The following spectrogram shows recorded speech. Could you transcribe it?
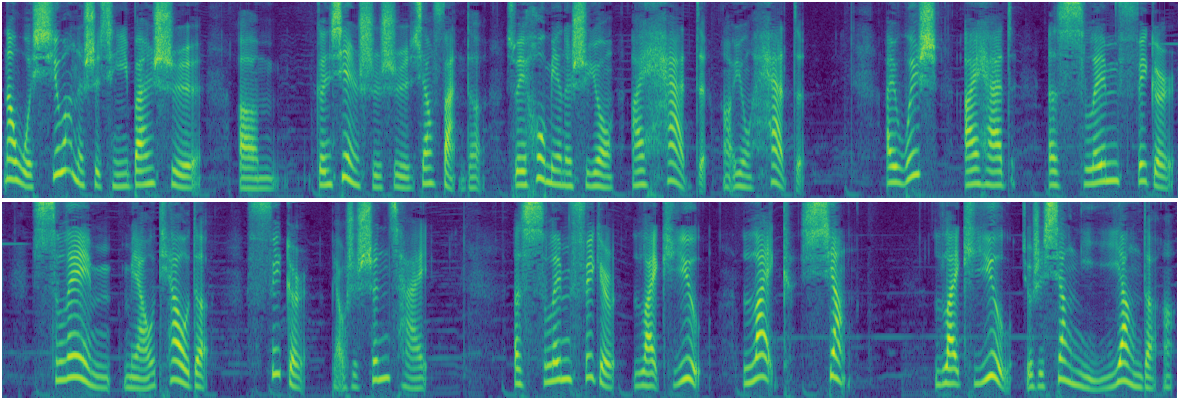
那我希望的事情一般是，嗯，跟现实是相反的，所以后面呢是用 I had 啊，用 had。I wish I had a slim figure。 slim 苗条的，figure 表示身材。a slim figure like you, like 像，like you 就是像你一样的啊。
